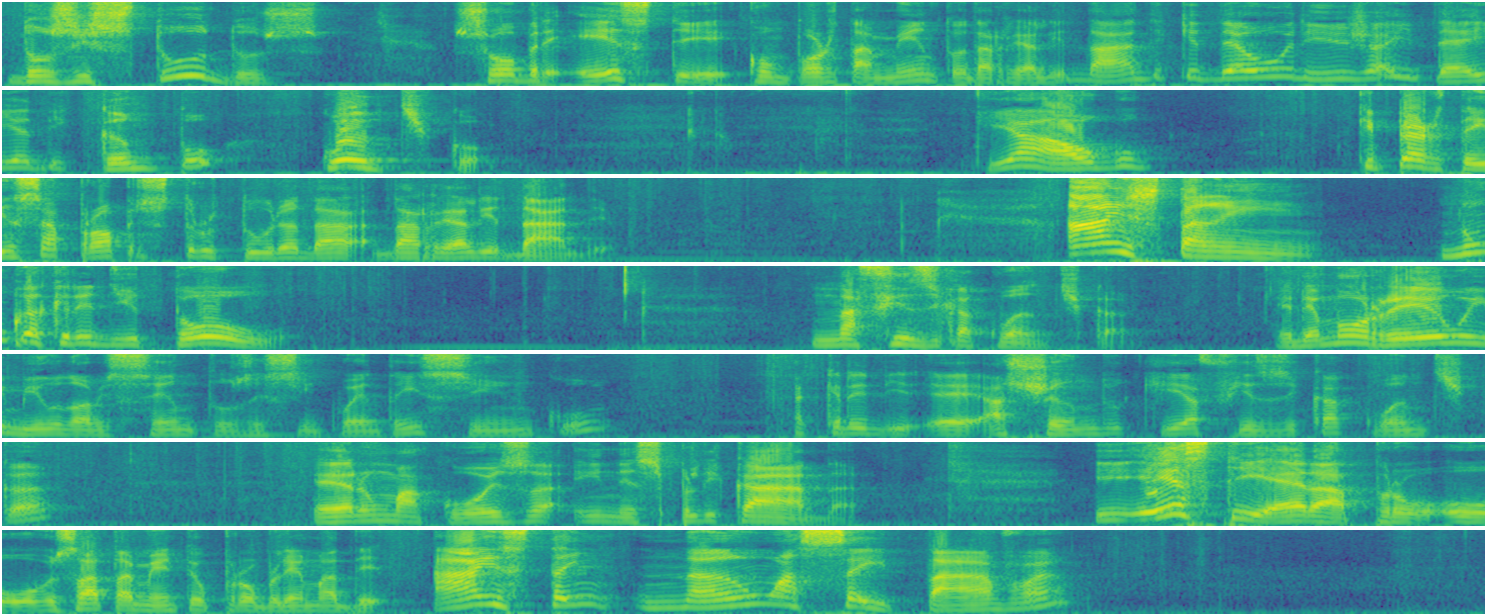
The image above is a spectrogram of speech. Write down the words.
dos estudos sobre este comportamento da realidade que deu origem à ideia de campo quântico, que é algo que pertence à própria estrutura da, da realidade. Einstein nunca acreditou na física quântica. Ele morreu em 1955 é, achando que a física quântica era uma coisa inexplicada. E este era exatamente o problema dele. Einstein não aceitava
